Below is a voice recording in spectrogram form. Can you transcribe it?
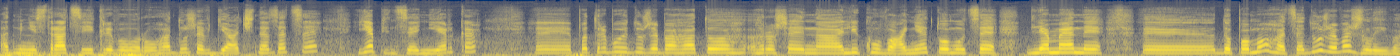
адміністрації Кривого Рога. Дуже вдячна за це. Я пенсіонерка. е, Потребую дуже багато грошей на лікування, тому це для мене е, допомога це дуже важлива.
